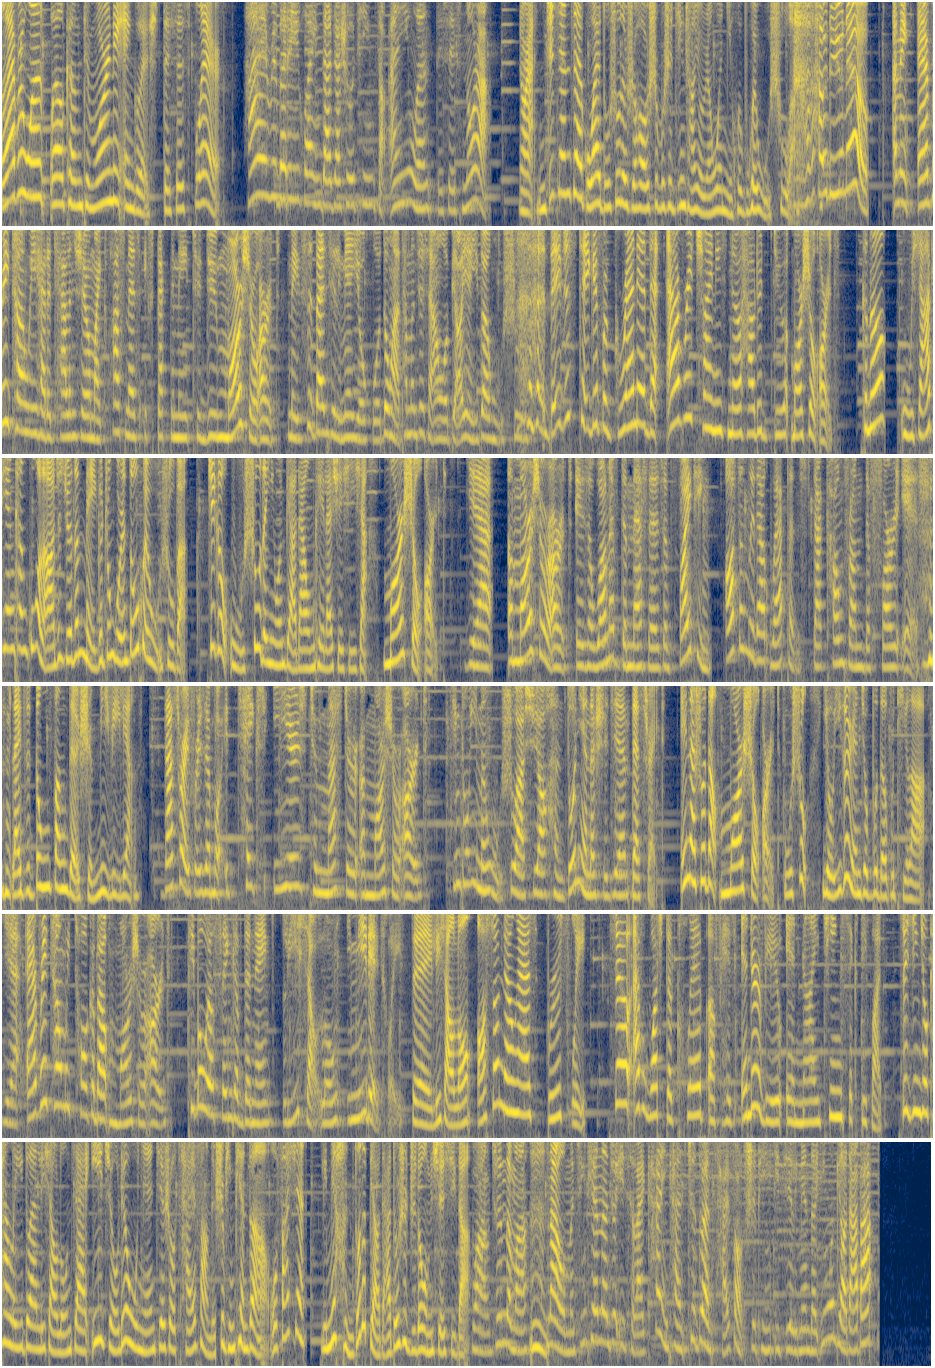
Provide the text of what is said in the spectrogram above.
Hello everyone, welcome to Morning English. This is Blair. Hi everybody，欢迎大家收听早安英文。This is Norah. Norah，你之前在国外读书的时候，是不是经常有人问你会不会武术啊？How do you know? I mean, every time we had a talent show, my classmates expected me to do martial art. 每次班级里面有活动啊，他们就想让我表演一段武术。They just take it for granted that every Chinese know how to do martial arts. 可能武侠片看过了啊，就觉得每个中国人都会武术吧。这个武术的英文表达，我们可以来学习一下 martial art。Yeah, a martial art is one of the methods of fighting often without weapons that come from the Far East. 来自东方的神秘力量。That's right. For example, it takes years to master a martial art. 精通一门武术啊，需要很多年的时间。That's right. 诶，那说到 martial art 武术，有一个人就不得不提了。Yeah, every time we talk about martial art, people will think of the name Li Xiaolong immediately. 对，李小龙，also known as Bruce Lee. So I've watched a clip of his interview in 1965. 最近就看了一段李小龙在一九六五年接受采访的视频片段啊，我发现里面很多的表达都是值得我们学习的。哇，真的吗？嗯，那我们今天呢就一起来看一看这段采访视频以及里面的英文表达吧。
